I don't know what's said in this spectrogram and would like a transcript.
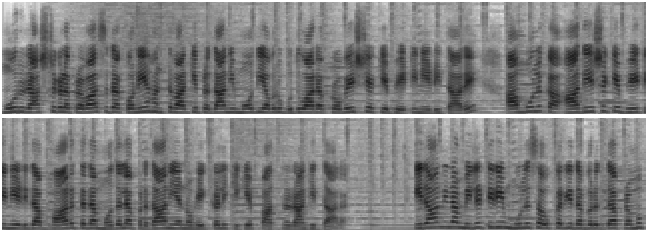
ಮೂರು ರಾಷ್ಟ್ರಗಳ ಪ್ರವಾಸದ ಕೊನೆಯ ಹಂತವಾಗಿ ಪ್ರಧಾನಿ ಮೋದಿ ಅವರು ಬುಧವಾರ ಕ್ರೊವೇಷಿಯಾಕ್ಕೆ ಭೇಟಿ ನೀಡಿದ್ದಾರೆ. ಆ ಮೂಲಕ ಆ ಭೇಟಿ ನೀಡಿದ ಭಾರತದ ಮೊದಲ ಪ್ರಧಾನಿಯನ್ನು ಹೆಗ್ಗಳಿಕೆಗೆ ಪಾತ್ರರಾಗಿದ್ದಾರೆ. ಇರಾನಿನ ಮಿಲಿಟರಿ ಮೂಲಸೌಕರ್ಯದ ವಿರುದ್ಧ ಪ್ರಮುಖ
